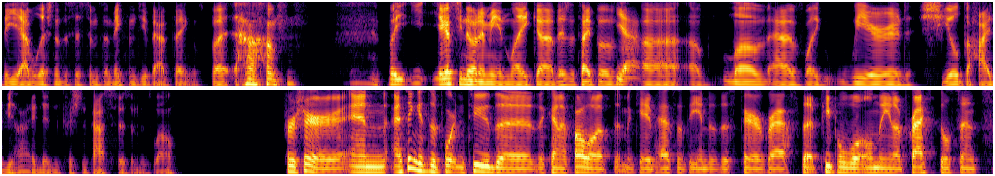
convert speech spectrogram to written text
the abolition of the systems that make them do bad things but um but y- I guess you know what I mean. Like, uh, there's a type of Yeah. uh, of love as like weird shield to hide behind in Christian pacifism as well. For sure. And I think it's important too the the kind of follow-up that McCabe has at the end of this paragraph that people will only in a practical sense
